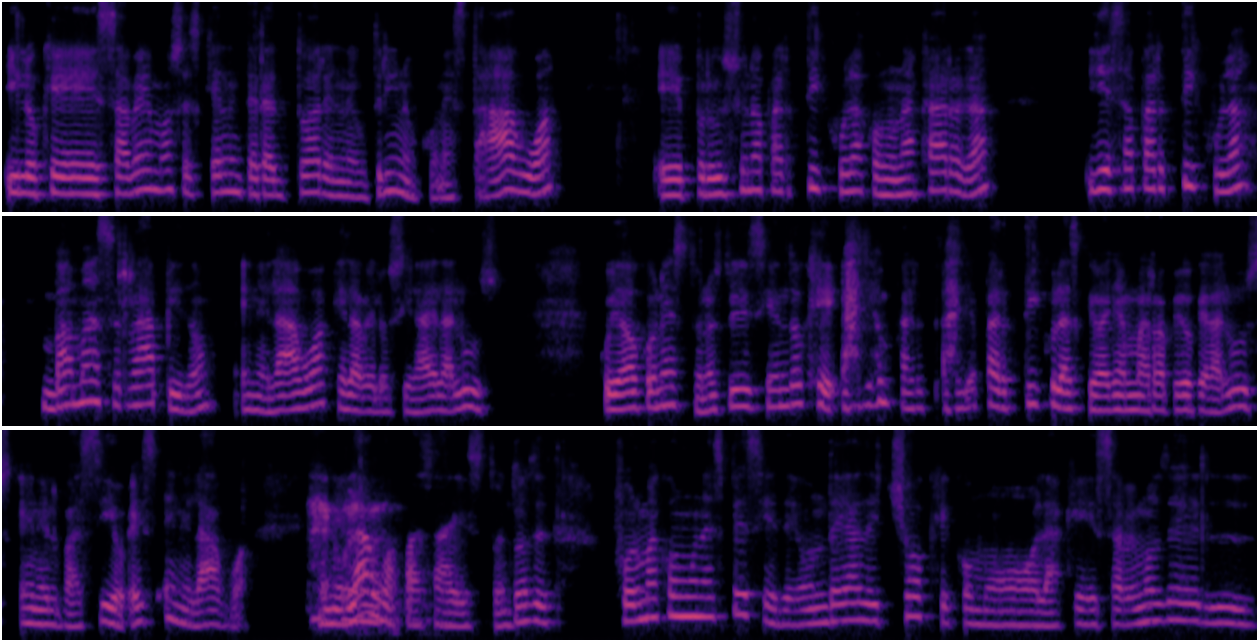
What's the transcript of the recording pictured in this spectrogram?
Y lo que sabemos es que al interactuar el neutrino con esta agua, eh, produce una partícula con una carga y esa partícula va más rápido en el agua que la velocidad de la luz. Cuidado con esto, no estoy diciendo que haya, haya partículas que vayan más rápido que la luz en el vacío, es en el agua. En el agua pasa esto. Entonces, forma como una especie de onda de choque como la que sabemos de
